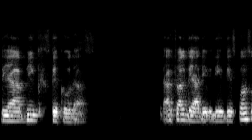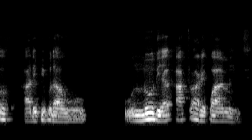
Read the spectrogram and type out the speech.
they are big stakeholders. Actually, they are the, the, the sponsors are the people that will, will know the actual requirements.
